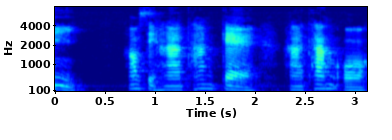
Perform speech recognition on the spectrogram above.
นี้เฮาสิหาทางแก้หาทางออก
